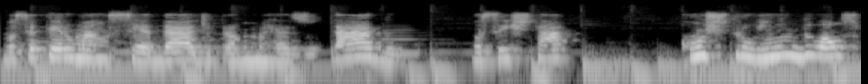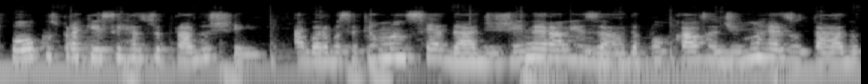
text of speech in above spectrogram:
você ter uma ansiedade para um resultado, você está construindo aos poucos para que esse resultado chegue. Agora você tem uma ansiedade generalizada por causa de um resultado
